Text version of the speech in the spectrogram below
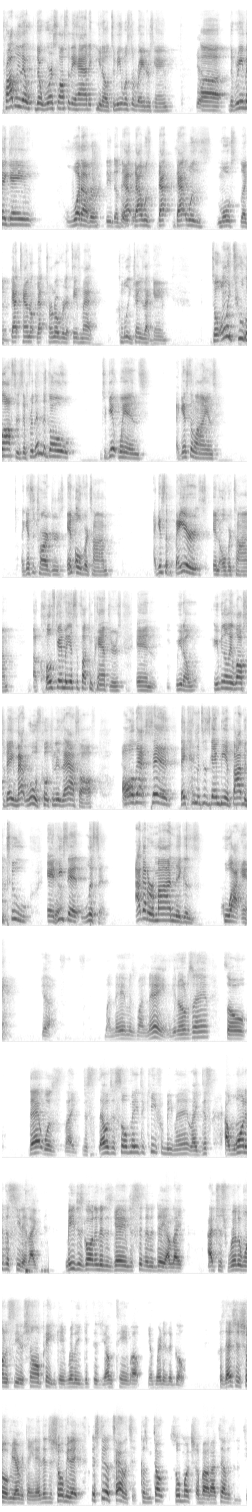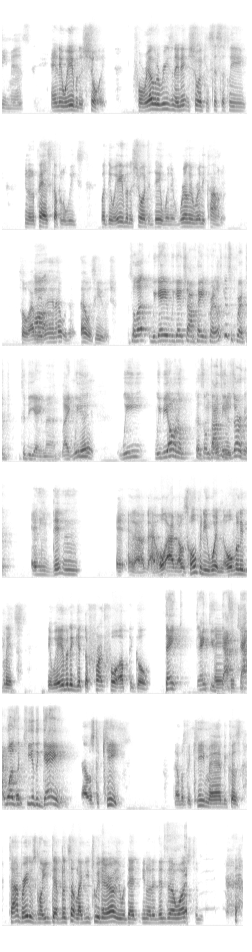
probably their, their worst loss that they had, you know, to me was the Raiders game. Uh, the Green Bay game, whatever. That, that was that that was most like that turn that turnover that Taysom had completely changed that game. So only two losses, and for them to go to get wins against the Lions, against the Chargers in overtime, against the Bears in overtime, a close game against the fucking Panthers, and you know even though they lost today, Matt Rhule is coaching his ass off. All that said, they came into this game being five and two, and yeah. he said, "Listen, I got to remind niggas who I am." Yeah, my name is my name. You know what I'm saying? So that was like just that was just so major key for me, man. Like just I wanted to see that. Like me just going into this game, just sitting in the day, I'm like, I just really want to see if Sean Payton can really get this young team up and ready to go because that just showed me everything. That it just showed me that they're still talented because we talk so much about how talented the team is, and they were able to show it. For whatever reason, they didn't show it consistently, you know, the past couple of weeks, but they were able to show it today when it really, really counted. So I mean, uh, man, that was that was huge. So let we gave we gave Sean Payton credit. Let's give some credit to, to Da, man. Like we yeah. we we be on him because sometimes he, he deserve it. And he didn't and I, I, I, was hoping he wouldn't overly blitz. They were able to get the front four up to go. Thank, thank you. That's that was the key of the game. That was the key. That was the key, man. Because Tom Brady was to eat that blitz up, like you tweeted earlier with that, you know, the Denzel Washington.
